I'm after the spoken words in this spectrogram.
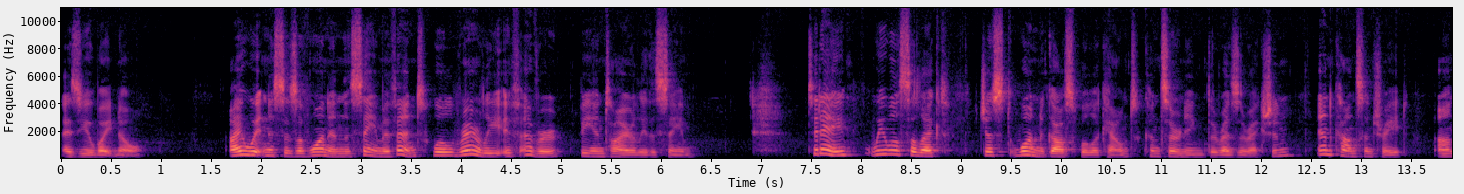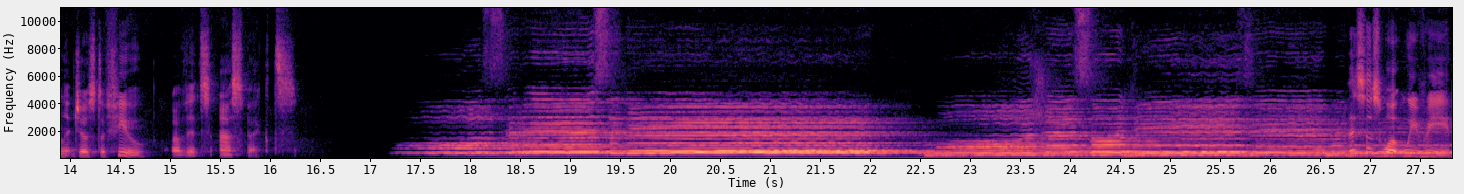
as you might know. Eyewitnesses of one and the same event will rarely, if ever, be entirely the same. Today, we will select just one gospel account concerning the resurrection and concentrate on just a few of its aspects. This is what we read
